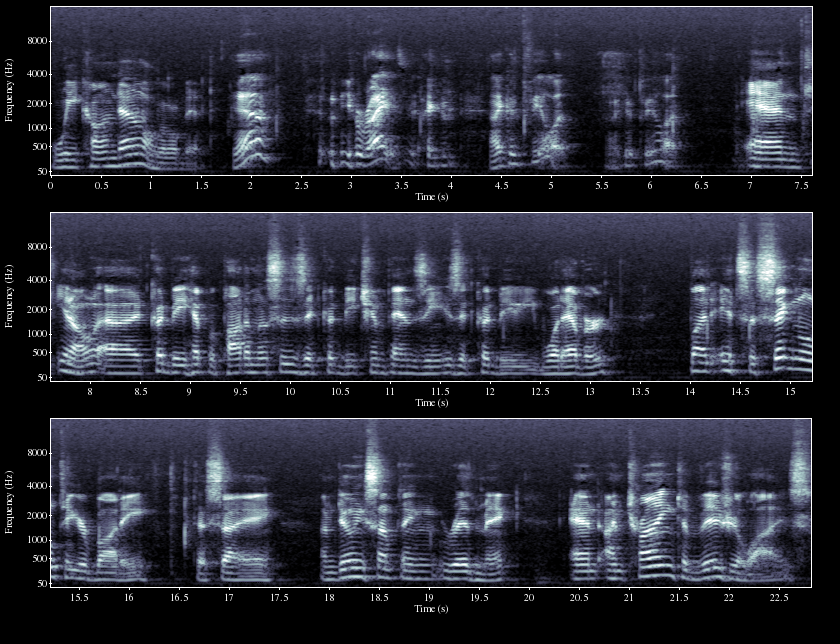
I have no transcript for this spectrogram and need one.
We calmed down a little bit. Yeah, you're right. I could, I could feel it. I could feel it. And, you know, uh, it could be hippopotamuses, it could be chimpanzees, it could be whatever. But it's a signal to your body to say, I'm doing something rhythmic and I'm trying to visualize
